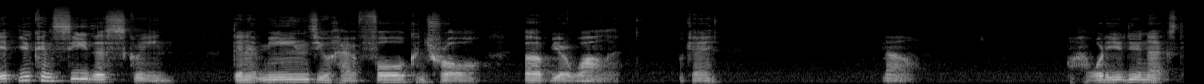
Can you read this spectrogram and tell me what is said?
If you can see this screen, then it means you have full control of your wallet. Okay? Now, what do you do next?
